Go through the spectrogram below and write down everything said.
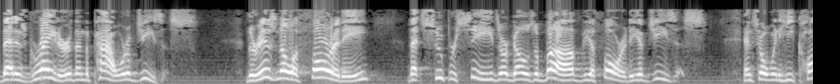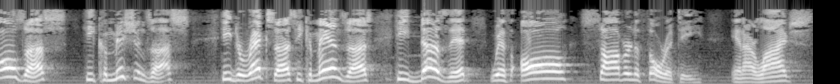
that is greater than the power of Jesus. There is no authority that supersedes or goes above the authority of Jesus. And so when He calls us, He commissions us, He directs us, He commands us, He does it with all sovereign authority in our lives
